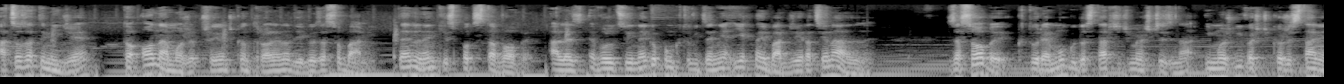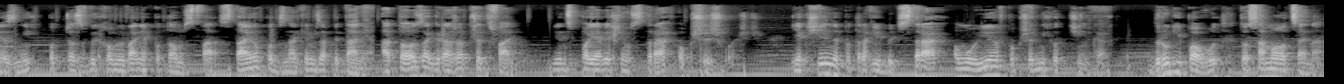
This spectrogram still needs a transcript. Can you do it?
A co za tym idzie, to ona może przejąć kontrolę nad jego zasobami. Ten lęk jest podstawowy, ale z ewolucyjnego punktu widzenia jak najbardziej racjonalny. Zasoby, które mógł dostarczyć mężczyzna i możliwość korzystania z nich podczas wychowywania potomstwa stają pod znakiem zapytania, a to zagraża przetrwaniu, więc pojawia się strach o przyszłość. Jak silny potrafi być strach, omówiłem w poprzednich odcinkach. Drugi powód to samoocena.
